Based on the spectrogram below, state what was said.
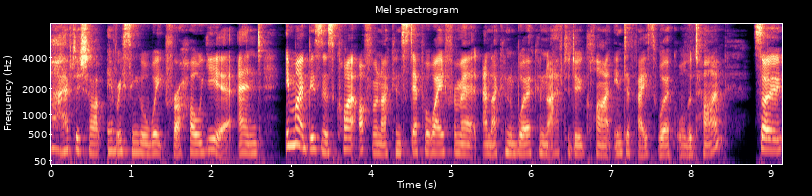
oh, I have to show up every single week for a whole year. And in my business, quite often I can step away from it and I can work and not have to do client interface work all the time. So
